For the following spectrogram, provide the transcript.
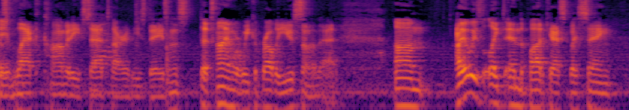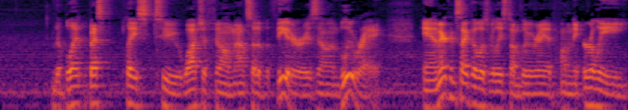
of this black comedy satire these days, and it's a time where we could probably use some of that. Um, I always like to end the podcast by saying the ble- best place to watch a film outside of the theater is on Blu-ray. And American Psycho was released on Blu-ray on the early,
